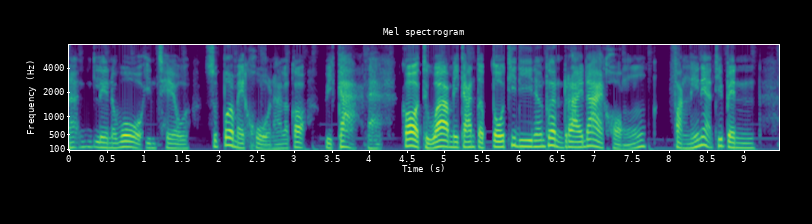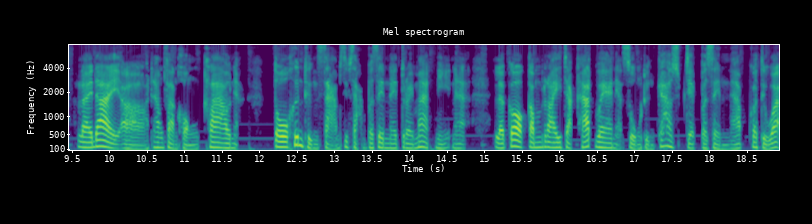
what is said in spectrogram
นะ Lenovo Intel Supermicro นะแล้วก็ Vega นะฮะก็ถือว่ามีการเติบโตที่ดีนะเพื่อนรายได้ของฝั่งนี้เนี่ยที่เป็นรายได้ทางฝั่งของ Cloud เนี่ยโตขึ้นถึง 33%ในไตรมาสนี้นะแล้วก็กำไรจากฮาร์ดแวร์เนี่ยสูงถึง 97%นะครับ ก็ถือว่า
